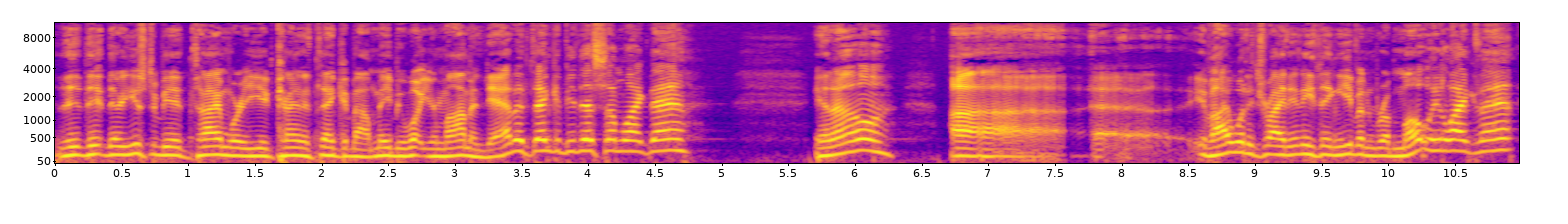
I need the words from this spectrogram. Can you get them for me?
Th- th- There used to be a time where you'd kind of think about maybe what your mom and dad would think if you did something like that. You know, uh, uh, if I would have tried anything even remotely like that,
